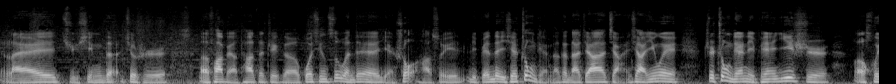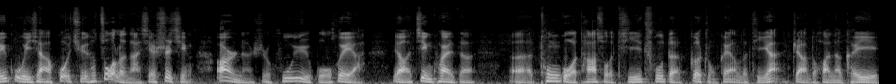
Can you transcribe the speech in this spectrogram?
来举行的，就是呃发表他的这个国情咨文的演说哈。所以里边的一些重点呢跟大家讲一下，因为这重点里边一是呃回顾一下过去他做了哪些事情，二呢是呼吁国会啊要尽快的。呃，通过他所提出的各种各样的提案，这样的话呢，可以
